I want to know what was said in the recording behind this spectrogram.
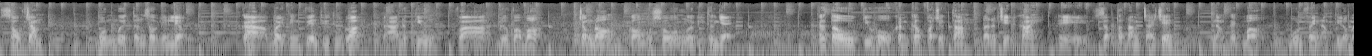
640 tấn dầu nhiên liệu. Cả 7 thành viên thủy thủ đoàn đã được cứu và đưa vào bờ, trong đó có một số người bị thương nhẹ. Các tàu cứu hộ khẩn cấp và trực thăng đã được triển khai để dập tắt đám cháy trên, nằm cách bờ 4,5 km.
